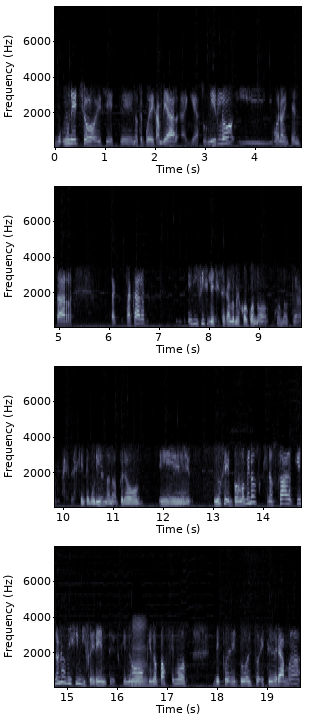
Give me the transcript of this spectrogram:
un hecho es este no se puede cambiar, hay que asumirlo y bueno, intentar sacar es difícil decir sacarlo mejor cuando cuando hay gente muriendo, ¿no? Pero no sé, por lo menos que nos que no nos deje indiferentes, que no mm. que no pasemos después de todo esto este drama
